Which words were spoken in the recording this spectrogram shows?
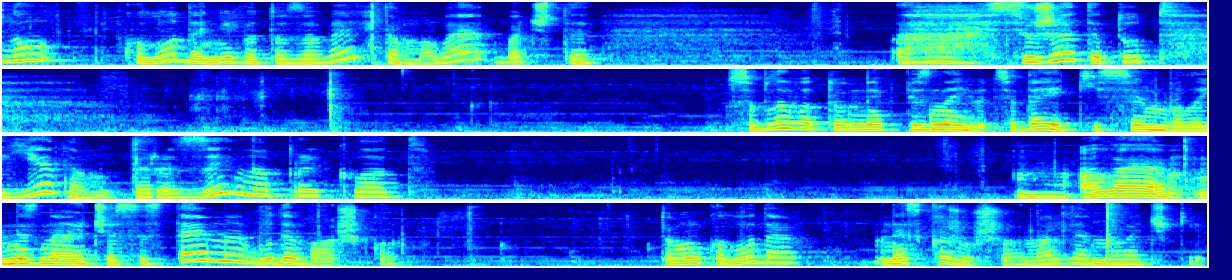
Ну, колода нібито за вейтом, але бачите, сюжети тут особливо то не впізнаються. Деякі символи є, там Терези, наприклад. Але не знаючи системи, буде важко. Тому колода не скажу, що вона для новачків.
